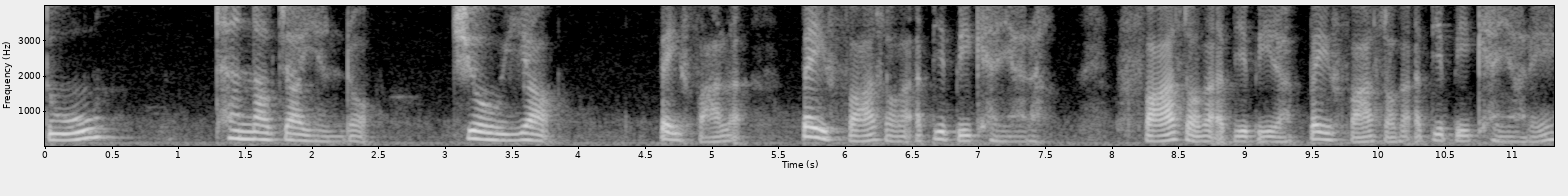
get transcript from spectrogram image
သူထပ်နောက်ကျရင်တော့就要被罚了被罚ဆိုတာကအပြစ်ပေးခံရတာ罚ဆိုတာကအပြစ်ပေးတာ被罚ဆိုတာကအပြစ်ပေးခံရတယ်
